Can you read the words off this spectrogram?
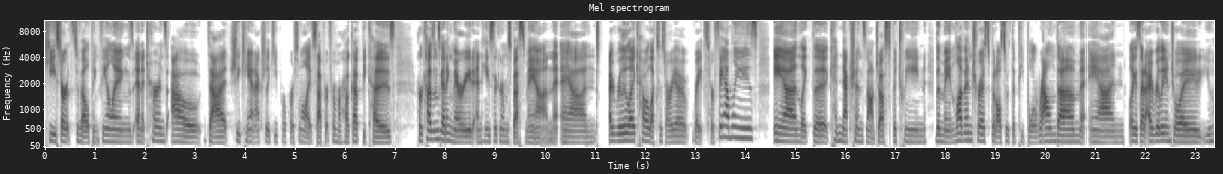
he starts developing feelings and it turns out that she can't actually keep her personal life separate from her hookup because her cousin's getting married and he's the groom's best man and i really like how alexis daria writes her families and like the connections not just between the main love interest but also the people around them and like i said i really enjoyed you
